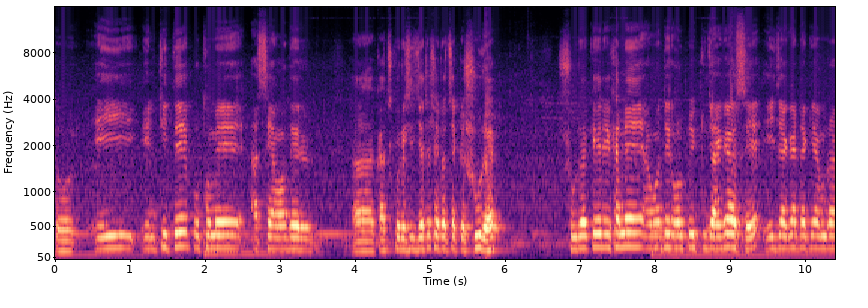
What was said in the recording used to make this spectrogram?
তো এই এন্ট্রিতে প্রথমে আছে আমাদের কাজ করেছি যেটা, সেটা হচ্ছে একটা সুরাক। সুরাকের এখানে আমাদের অল্প একটু জায়গা আছে। এই জায়গাটাকে আমরা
